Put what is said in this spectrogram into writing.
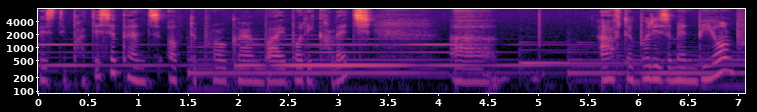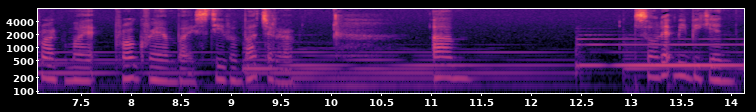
with the participants of the program by Bodhi College. Uh, after Buddhism and Beyond program, program by Stephen Batchelor. Um, so let me begin.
